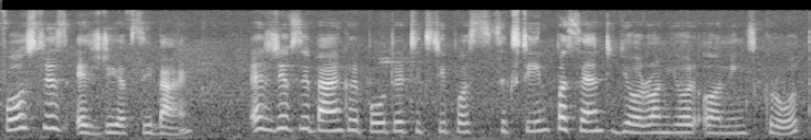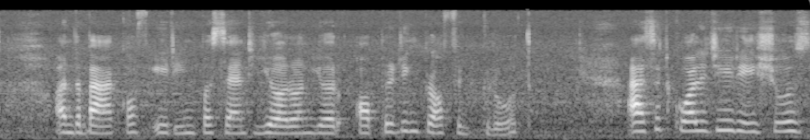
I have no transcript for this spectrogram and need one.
First is HDFC Bank HDFC Bank reported 16% year on year earnings growth on the back of 18% year on year operating profit growth. Asset quality ratios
